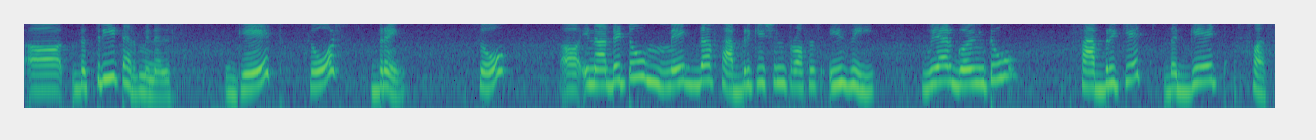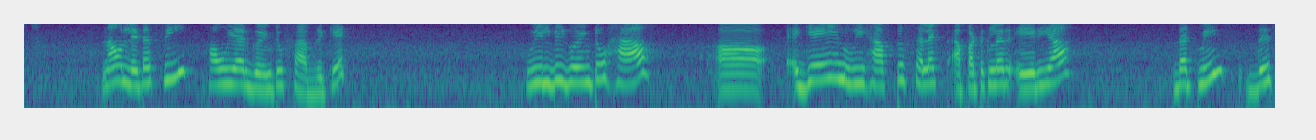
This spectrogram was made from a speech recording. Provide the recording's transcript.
uh, the three terminals gate source drain. So uh, in order to make the fabrication process easy we are going to fabricate the gate first now let us see how we are going to fabricate. We will be going to have uh, again we have to select a particular area. That means this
